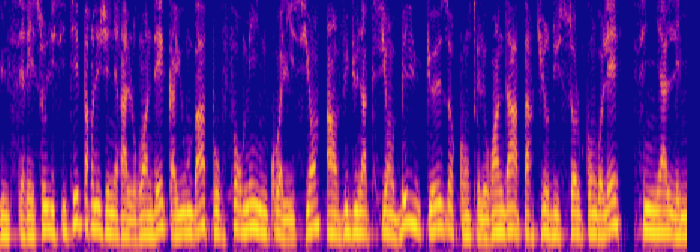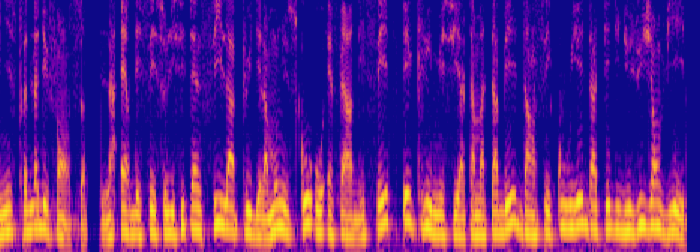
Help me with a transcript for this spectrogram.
Il serait sollicité par le général rwandais Kayumba pour former une coalition en vue d'une action belliqueuse contre le Rwanda à partir du sol congolais, signale les ministres de la Défense. La RDC sollicite ainsi l'appui de la MONUSCO au FRDC, écrit M. Atamatabe dans ses courriers datés du 18 janvier.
